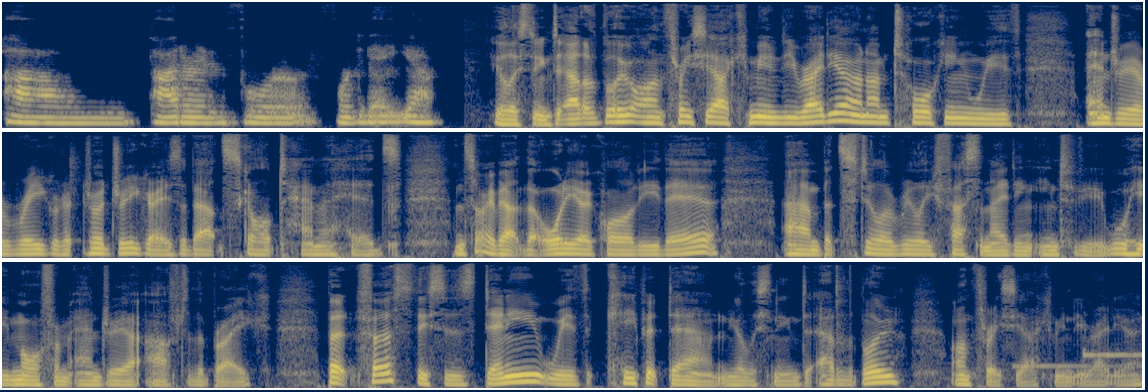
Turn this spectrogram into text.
um, pattern for for the day. Yeah. You're listening to Out of the Blue on 3CR Community Radio, and I'm talking with Andrea Rodriguez about scalloped hammerheads. And sorry about the audio quality there, um, but still a really fascinating interview. We'll hear more from Andrea after the break. But first, this is Denny with Keep It Down. You're listening to Out of the Blue on 3CR Community Radio.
